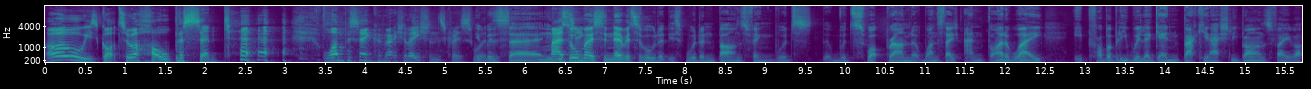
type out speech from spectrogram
Oh, he's got to a whole percent. One percent. Congratulations, Chris Wood. It was uh, it was almost inevitable that this Wood and Barnes thing would would swap round at one stage. And by the way, it probably will again back in Ashley Barnes' favour.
